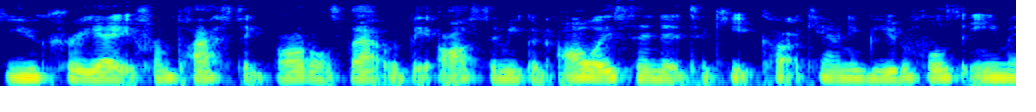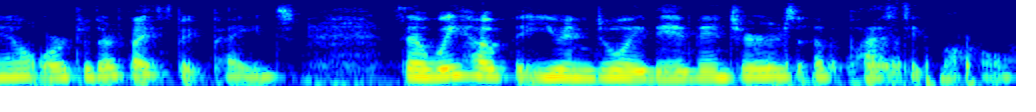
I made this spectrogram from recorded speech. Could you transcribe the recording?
you create from plastic bottles. That would be awesome. You can always send it to Keep Cocke County Beautiful's email or to their Facebook page. So we hope that you enjoy the adventures of plastic bottles.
